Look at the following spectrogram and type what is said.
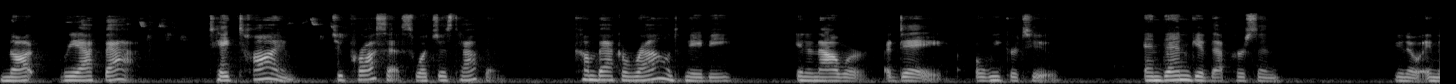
Not react back. Take time to process what just happened. Come back around maybe in an hour, a day, a week or two, and then give that person, you know, in,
